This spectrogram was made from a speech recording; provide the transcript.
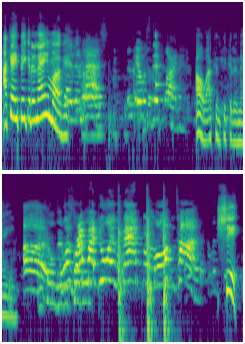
I can't think of the name of it. and then pass. It was zip lining. Oh, I can think of the name. Uh, It comes every what grandpa do in the bathroom all the time? Shit.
